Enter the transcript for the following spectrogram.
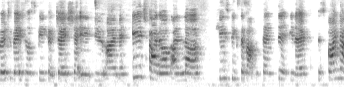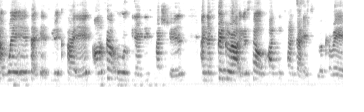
motivational speaker Jay Shetty, who I'm a huge fan of and love, he speaks about the same thing, you know, just find out what it is that gets you excited, answer all, of you know, these questions, and then figure out yourself how to turn that into a career.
